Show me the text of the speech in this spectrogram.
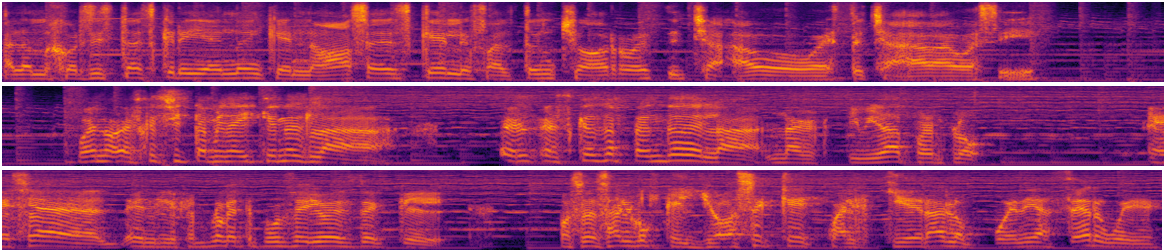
a lo mejor si estás creyendo en que no, sabes que le falta un chorro a este chavo o a este chava o así. Bueno, es que sí, también ahí tienes la... Es, que depende de la, actividad, por ejemplo, ese, el ejemplo que te puse yo es de que, o sea, es algo que yo sé que cualquiera lo puede hacer, güey.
